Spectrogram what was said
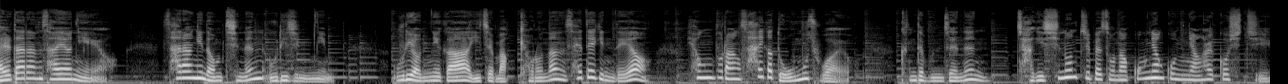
달달한 사연이에요. 사랑이 넘치는 우리 집님. 우리 언니가 이제 막 결혼한 새댁인데요. 형부랑 사이가 너무 좋아요. 근데 문제는 자기 신혼집에서나 꽁냥꽁냥 할 것이지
